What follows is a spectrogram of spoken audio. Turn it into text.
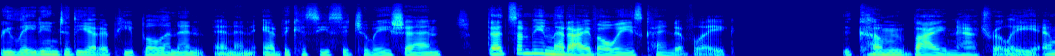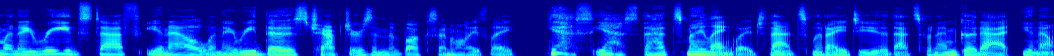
relating to the other people in an, in an advocacy situation. That's something that I've always kind of like come by naturally. And when I read stuff, you know, when I read those chapters in the books, I'm always like, yes, yes, that's my language. That's what I do. That's what I'm good at, you know.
